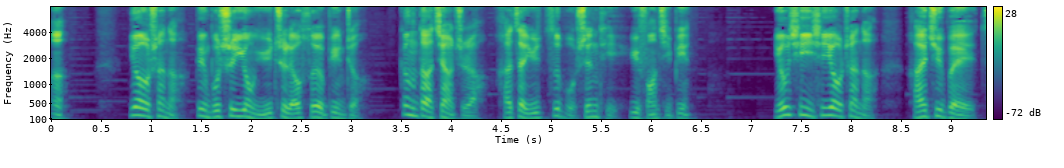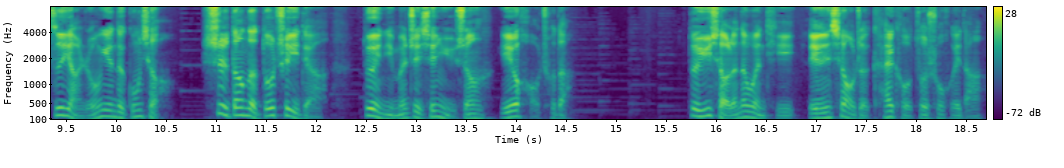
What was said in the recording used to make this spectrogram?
嗯，药膳呢，并不适用于治疗所有病症，更大价值啊，还在于滋补身体、预防疾病。尤其一些药膳呢，还具备滋养容颜的功效，适当的多吃一点啊。对你们这些女生也有好处的。对于小兰的问题，林恩笑着开口做出回答。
